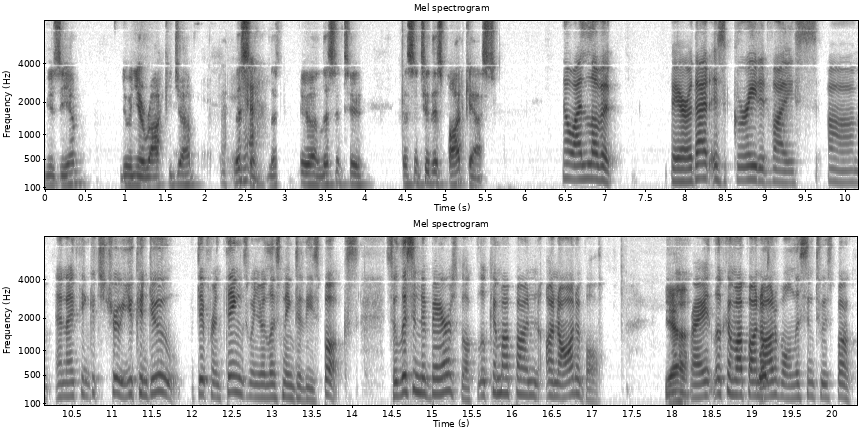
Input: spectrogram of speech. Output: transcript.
Museum, doing your Rocky jump. Listen, Yeah. listen to uh, listen to listen to this podcast. No, I love it, Bear. That is great advice. Um, and I think it's true. You can do different things when you're listening to these books. So listen to Bear's book. Look him up on, on Audible, Yeah, right? Look him up on Well- Audible and listen to his book.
